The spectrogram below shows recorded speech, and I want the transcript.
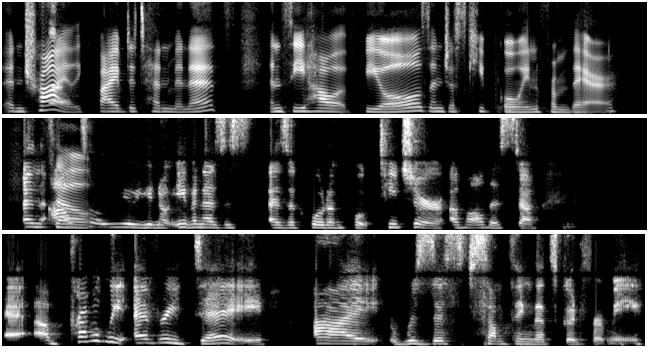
and try like five to 10 minutes and see how it feels and just keep going from there. And so, I'll tell you, you know, even as a, as a quote unquote teacher of all this stuff, uh, probably every day I resist something that's good for me.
